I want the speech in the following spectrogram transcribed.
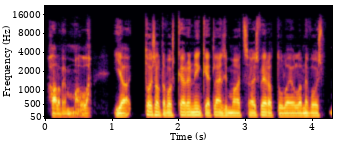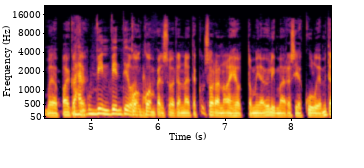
halvemmalla. Ja toisaalta voisi käydä niinkin, että länsimaat saisi verotuloja, jolla ne voisi paikata, Vähän kuin win-win tilanne. kompensoida näitä sodan aiheuttamia ylimääräisiä kuluja. Mitä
